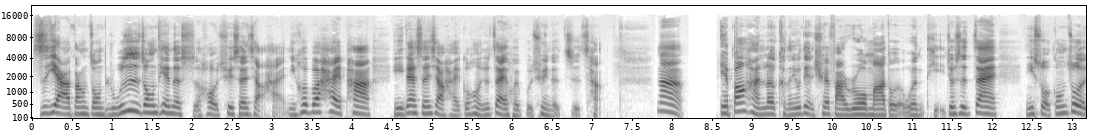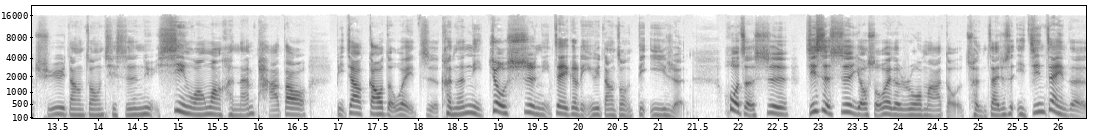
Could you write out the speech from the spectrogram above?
职涯当中如日中天的时候去生小孩？你会不会害怕你一旦生小孩过后你就再也回不去你的职场？那也包含了可能有点缺乏 role model 的问题，就是在。你所工作的区域当中，其实女性往往很难爬到比较高的位置，可能你就是你这个领域当中的第一人，或者是即使是有所谓的 role model 存在，就是已经在你的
